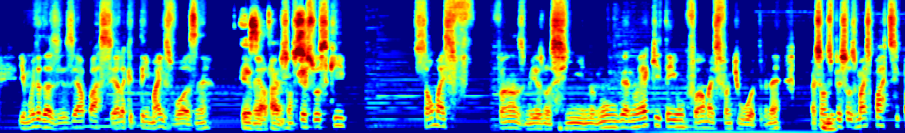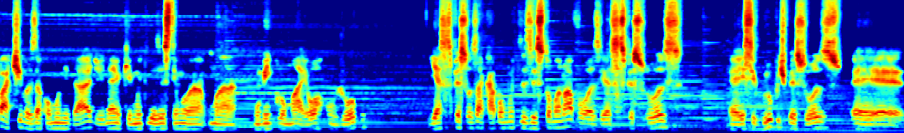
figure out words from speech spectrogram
e muitas das vezes é a parcela que tem mais voz, né? Exatamente. É, são as pessoas que são mais fãs mesmo, assim. Não, não é que tem um fã mais fã que o outro, né? Mas são as uhum. pessoas mais participativas da comunidade, né? Que muitas vezes tem uma, uma, um vínculo maior com o jogo. E essas pessoas acabam muitas vezes tomando a voz. E essas pessoas, é, esse grupo de pessoas, é,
